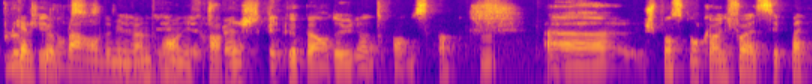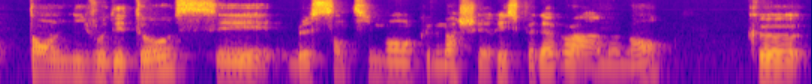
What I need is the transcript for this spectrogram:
bloquée. Quelque part en 2023, on y sera. Quelque part en 2023, on y sera. Euh, je pense qu'encore une fois, c'est pas tant le niveau des taux, c'est le sentiment que le marché risque d'avoir à un moment que,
